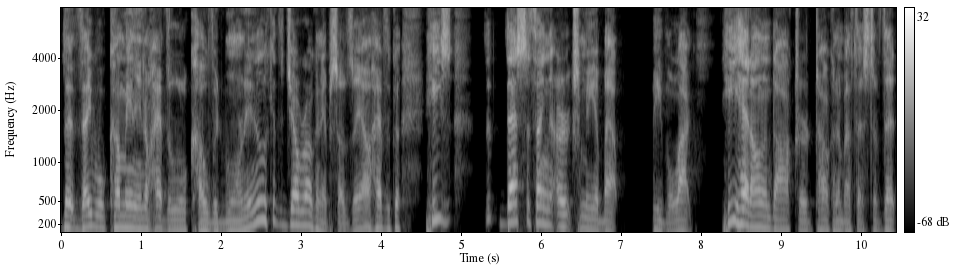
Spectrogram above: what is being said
that they will come in and it'll have the little COVID warning. And look at the Joe Rogan episodes; they all have the. He's th- that's the thing that irks me about people. Like he had on a doctor talking about that stuff. That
